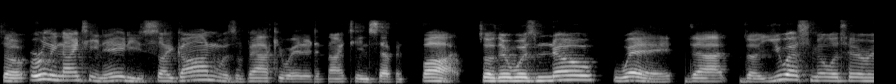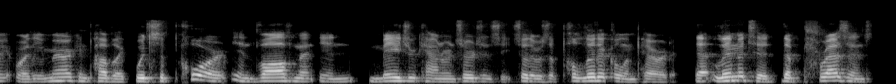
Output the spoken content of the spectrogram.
So, early 1980s, Saigon was evacuated in 1975. So there was no way that the US military or the American public would support involvement in major counterinsurgency. So there was a political imperative that limited the presence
